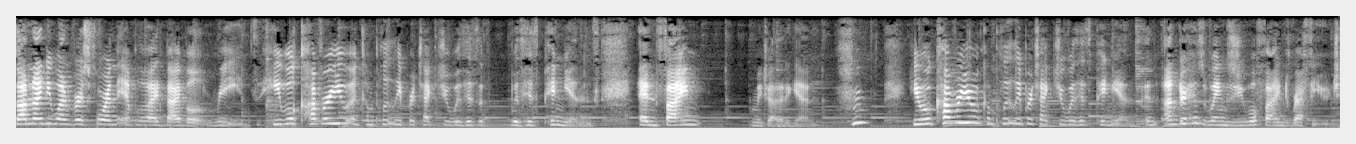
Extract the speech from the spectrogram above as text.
Psalm 91 verse 4 in the Amplified Bible reads, "He will cover you and completely protect you with his with his pinions and find let me try that again. he will cover you and completely protect you with his pinions, and under his wings you will find refuge.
